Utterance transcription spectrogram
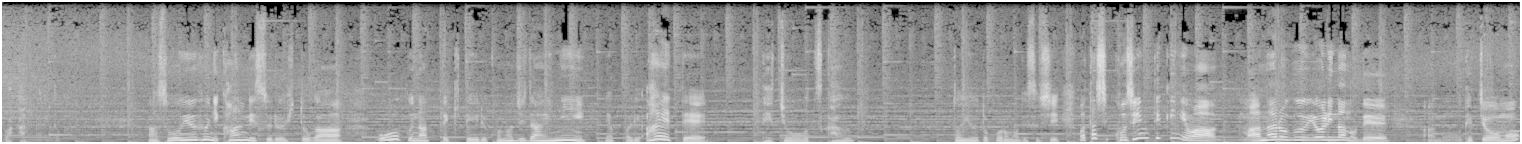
分かったりとか。あそういうふうに管理する人が多くなってきているこの時代にやっぱりあえて手帳を使うというところもですし私個人的にはアナログ寄りなのであの手帳も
